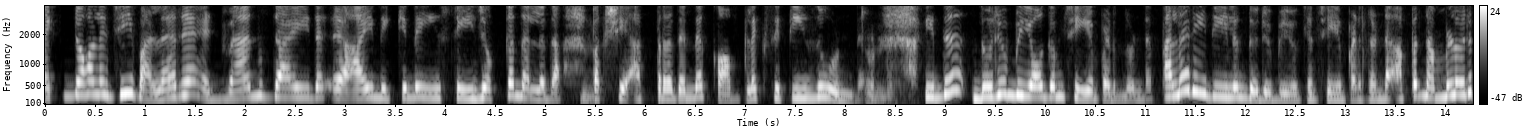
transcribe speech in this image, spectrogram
ടെക്നോളജി വളരെ അഡ്വാൻസ്ഡ് ആയി ആയി നിൽക്കുന്ന ഈ സ്റ്റേജ് ഒക്കെ നല്ലതാ. പക്ഷെ അത്ര തന്നെ കോംപ്ലക്സിറ്റീസും ഉണ്ട്. ഇത് ദുരുപയോഗം ചെയ്യപ്പെടുന്നുണ്ട്. പല രീതിയിലും ദുരുപയോഗം ചെയ്യപ്പെടുന്നുണ്ട്. അപ്പം നമ്മളൊരു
